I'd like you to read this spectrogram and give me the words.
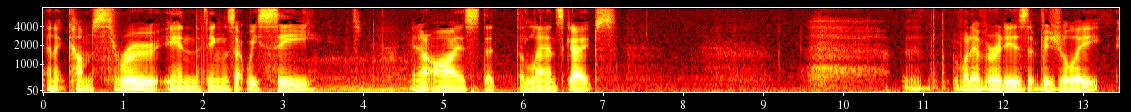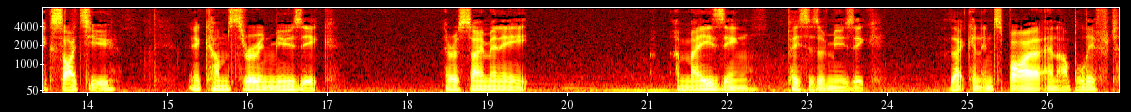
and it comes through in the things that we see in our eyes, that the landscapes, whatever it is that visually excites you It comes through in music. There are so many amazing pieces of music that can inspire and uplift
